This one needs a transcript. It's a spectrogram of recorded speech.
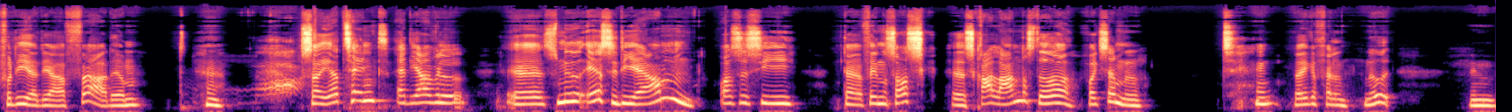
fordi at jeg er før dem. Så jeg tænkte, at jeg vil øh, smide æsset i ærmen og så sige, der findes også øh, skrald andre steder. For eksempel ting, der ikke er faldet ned. Men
